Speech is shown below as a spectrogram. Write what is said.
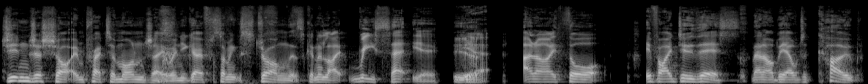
ginger shot in Pret a Manger when you go for something strong that's going to like reset you. Yeah. And I thought if I do this, then I'll be able to cope.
